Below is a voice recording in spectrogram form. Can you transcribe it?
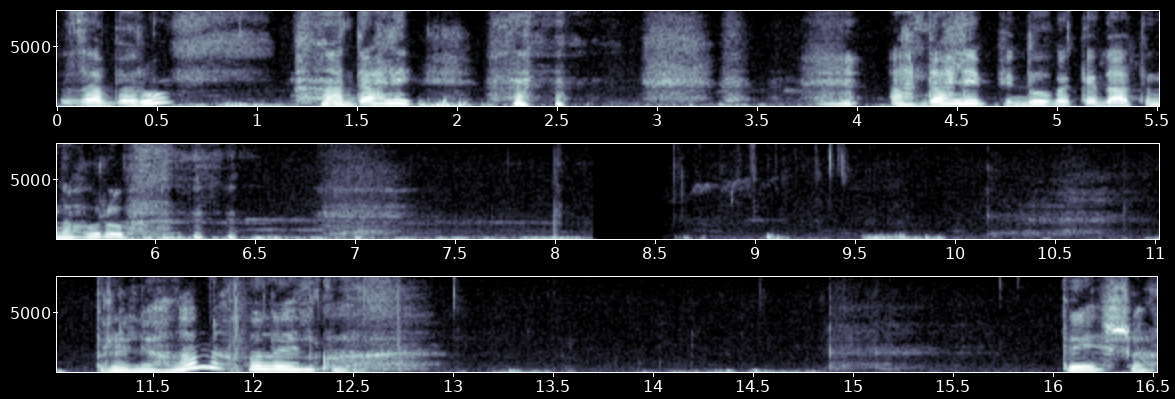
заберу, а далі, а далі піду викидати на гору. Прилягла на хвилинку. Тиша.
